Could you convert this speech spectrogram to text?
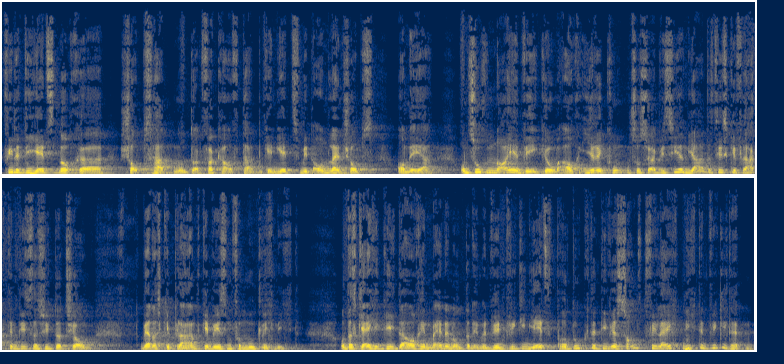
Viele, die jetzt noch äh, Shops hatten und dort verkauft haben, gehen jetzt mit Online-Shops on air und suchen neue Wege, um auch ihre Kunden zu servicieren. Ja, das ist gefragt in dieser Situation. Wäre das geplant gewesen? Vermutlich nicht. Und das Gleiche gilt auch in meinen Unternehmen. Wir entwickeln jetzt Produkte, die wir sonst vielleicht nicht entwickelt hätten.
